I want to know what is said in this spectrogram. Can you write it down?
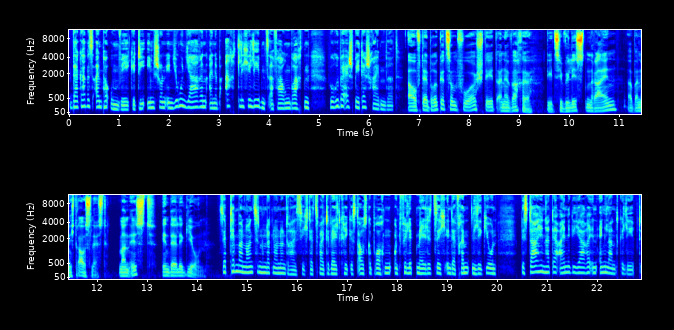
da gab es ein paar Umwege, die ihm schon in jungen Jahren eine beachtliche Lebenserfahrung brachten, worüber er später schreiben wird. Auf der Brücke zum Vor steht eine Wache, die Zivilisten rein, aber nicht rauslässt. Man ist in der Legion. September 1939, der Zweite Weltkrieg ist ausgebrochen und Philipp meldet sich in der Fremdenlegion. Bis dahin hat er einige Jahre in England gelebt.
